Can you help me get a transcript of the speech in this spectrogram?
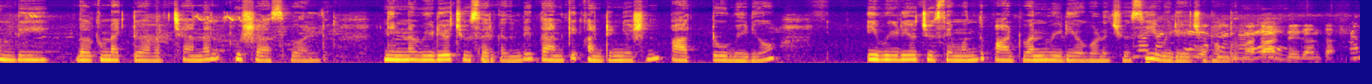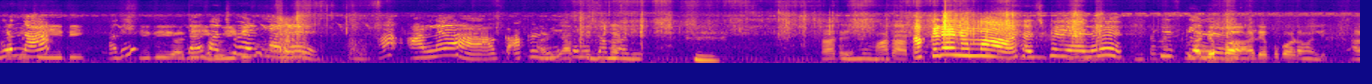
అండి welcome back to our channel Usha's world. నిన్న వీడియో చూశారు కదండి దానికి కంటిన్యూషన్ పార్ట్ టూ వీడియో. ఈ వీడియో చూసే ముందు పార్ట్ వన్ వీడియో కూడా చూసి ఈ వీడియో చూడండి. అక్కడేనమ్మా చచ్చిపోయాడు. దెబ్బ ఆ దెబ్బ కూడా మళ్ళీ. ఆ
